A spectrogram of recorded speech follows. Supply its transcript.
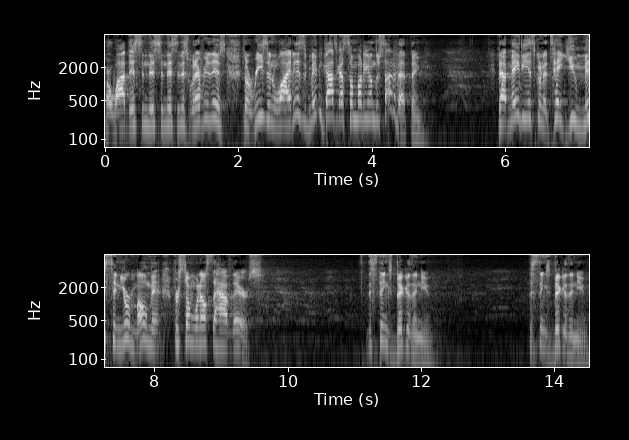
or why this and this and this and this, whatever it is. The reason why it is is maybe God's got somebody on the side of that thing. That maybe it's going to take you missing your moment for someone else to have theirs. This thing's bigger than you. This thing's bigger than you.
